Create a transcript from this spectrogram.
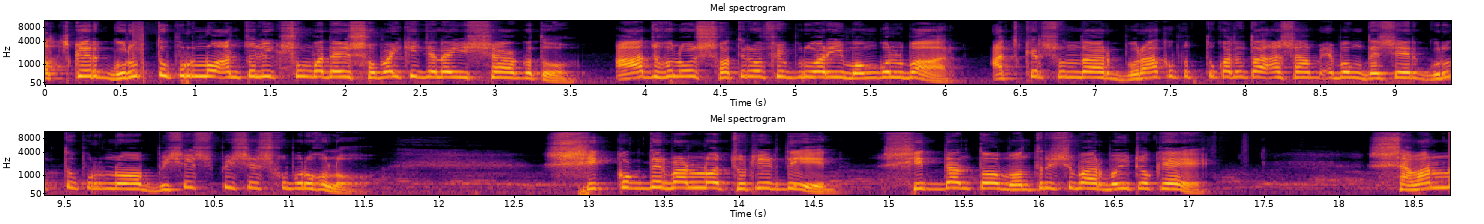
আজকের গুরুত্বপূর্ণ আঞ্চলিক সংবাদে সবাইকে জানাই স্বাগত আজ হলো সতেরো ফেব্রুয়ারি, মঙ্গলবার। আজকের সন্ধ্যার বরাক উপত্যকা তথা আসাম এবং দেশের গুরুত্বপূর্ণ বিশেষ বিশেষ খবর হলো, শিক্ষকদের বাড়ল ছুটির দিন। সিদ্ধান্ত মন্ত্রিসভার বৈঠকে। সামান্য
